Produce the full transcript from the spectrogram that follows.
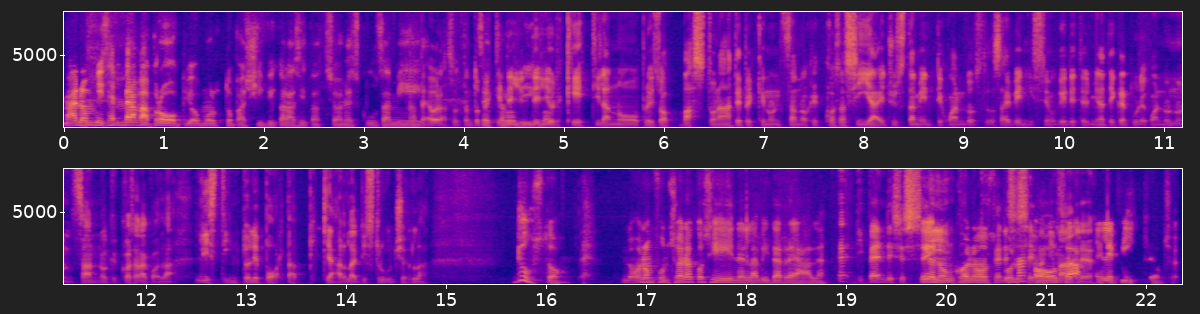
Ma non mi sembrava proprio molto pacifica la situazione, scusami. Vabbè, ora soltanto perché degli, degli orchetti l'hanno preso a bastonate perché non sanno che cosa sia e giustamente quando lo sai benissimo che determinate creature quando non sanno che cosa è una cosa, l'istinto le porta a picchiarla, a distruggerla. Giusto. No, non funziona così nella vita reale. Eh, dipende se sei Io non conosco una un cosa animale. e le picchio. Cioè,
